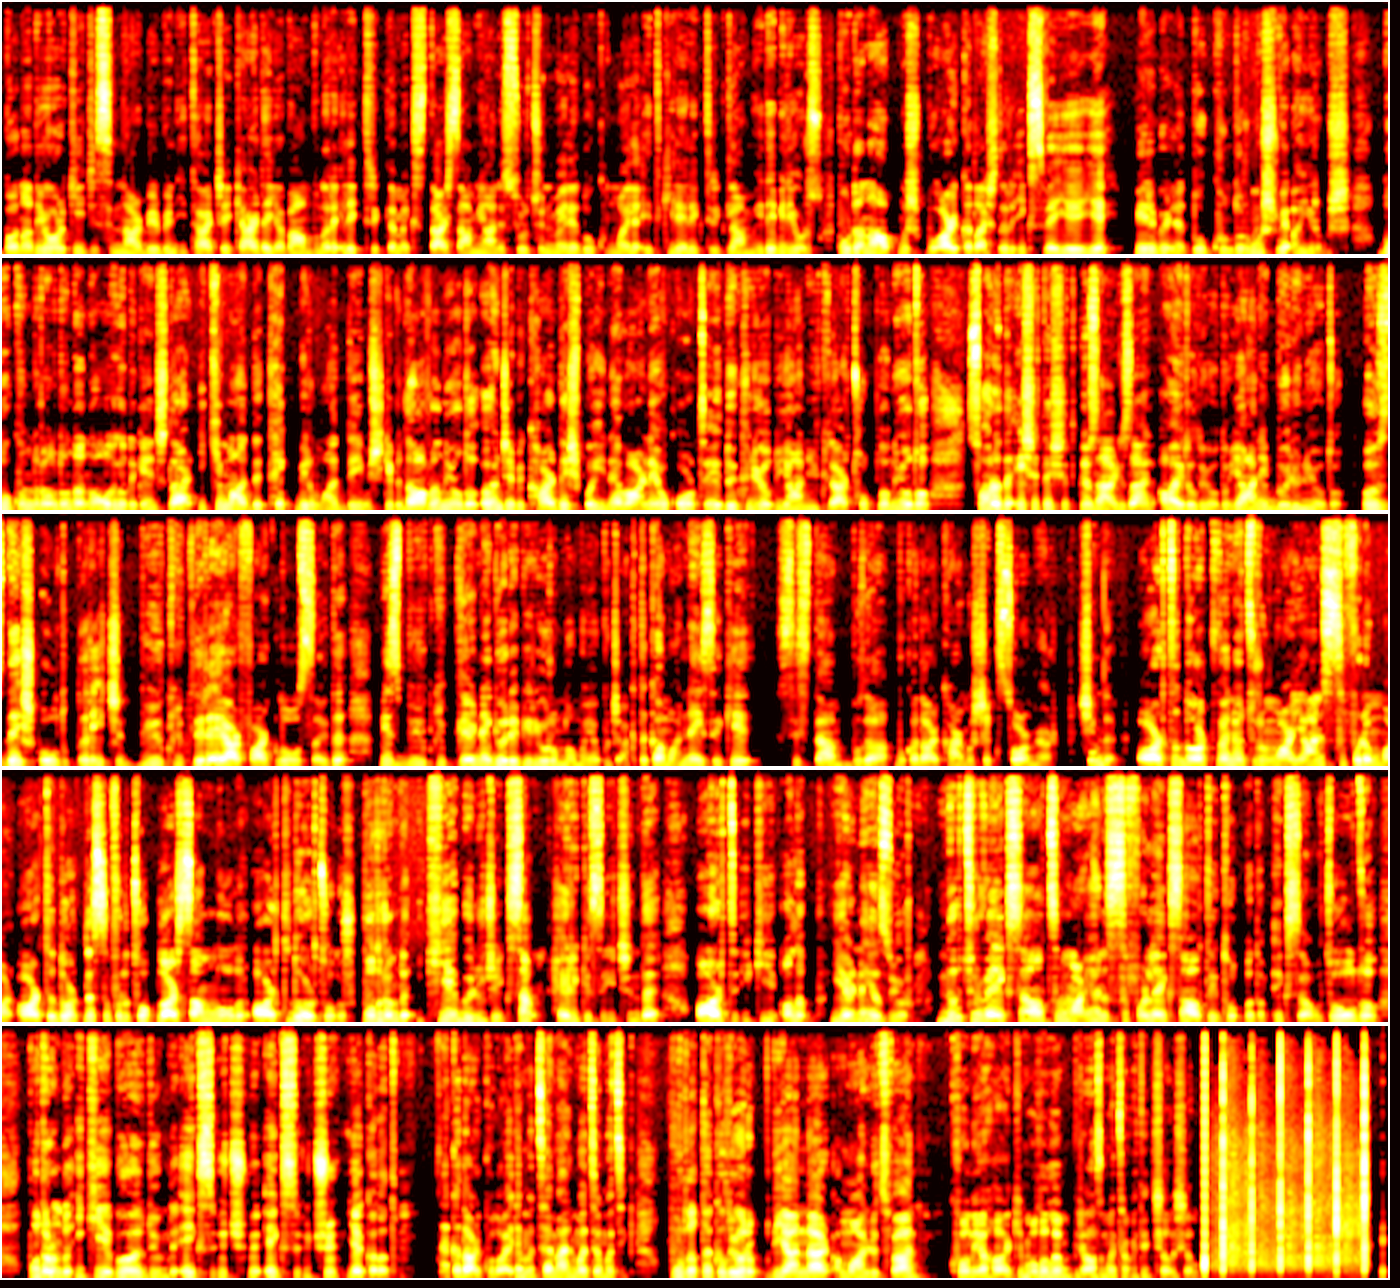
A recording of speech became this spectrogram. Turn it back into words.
Bana diyor ki cisimler birbirini iter çeker de ya ben bunları elektriklemek istersem yani sürtünmeyle, dokunmayla, etkili elektriklenmeyi de biliyoruz. Burada ne yapmış? Bu arkadaşları X ve Y'yi birbirine dokundurmuş ve ayırmış. Dokundurulduğunda ne oluyordu gençler? İki madde tek bir maddeymiş gibi davranıyordu. Önce bir kardeş payı ne var ne yok ortaya dökülüyordu. Yani yükler toplanıyordu. Sonra da eşit eşit güzel güzel ayrılıyordu. Yani bölünüyordu. Özdeş oldukları için büyüklükleri eğer farklı olsaydı biz büyüklüklerine göre bir yorumlama yapacaktık ama neyse ki sistem bu da bu kadar karmaşık sormuyor. Şimdi artı 4 ve nötrüm var yani sıfırım var. Artı 4 ile sıfırı toplarsam ne olur? Artı 4 olur. Bu durumda 2'ye böleceksem her ikisi için de artı 2'yi alıp yerine yazıyorum. Nötr ve eksi 6'm var yani 0 ile eksi 6'yı topladım. Eksi 6 oldu. Bu durumda 2'ye böldüğümde eksi 3 ve eksi 3'ü yakaladım. Ne kadar kolay değil mi? Temel matematik. Burada takılıyorum diyenler aman lütfen konuya hakim olalım. Biraz matematik çalışalım.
